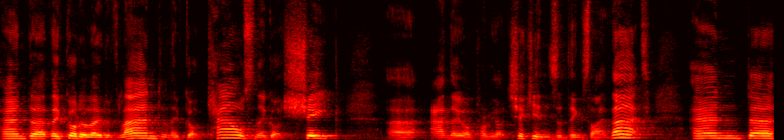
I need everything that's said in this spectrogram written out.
and uh, they've got a load of land, and they've got cows, and they've got sheep, uh, and they've probably got chickens and things like that. And uh,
